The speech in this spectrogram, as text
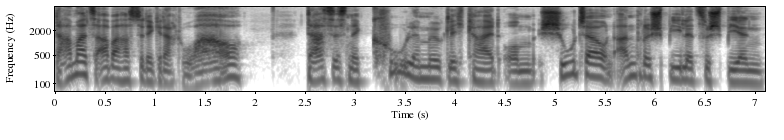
Damals aber hast du dir gedacht, wow, das ist eine coole Möglichkeit, um Shooter und andere Spiele zu spielen.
